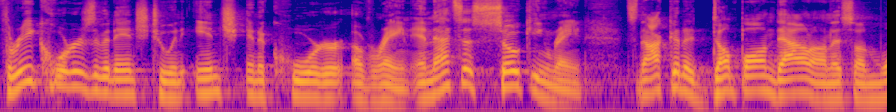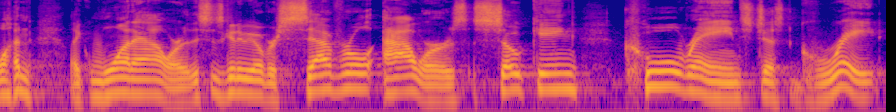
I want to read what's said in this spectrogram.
three quarters of an inch to an inch and a quarter of rain. And that's a soaking rain. It's not going to dump on down on us on one, like one hour. This is going to be over several hours soaking cool rains, just great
